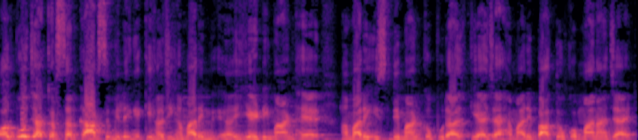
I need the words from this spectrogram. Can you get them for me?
और वो जाकर सरकार से मिलेंगे कि हाँ जी, हमारी, ये डिमांड है, हमारी इस डिमांड को पूरा किया जाए, हमारी बातों को माना जाए।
